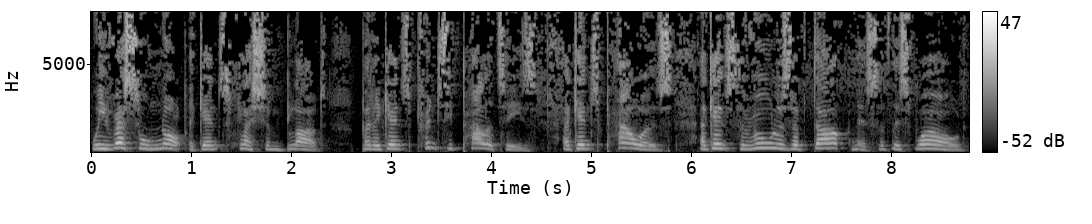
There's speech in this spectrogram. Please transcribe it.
we wrestle not against flesh and blood, but against principalities, against powers, against the rulers of darkness of this world,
